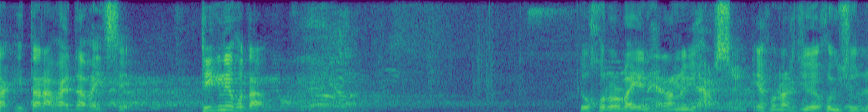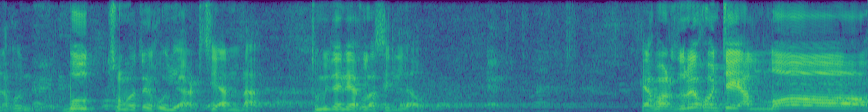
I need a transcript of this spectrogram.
তাকি তারা ফায়দা পাইছে। ঠিক নি কথা? তো সরর বাইন হেরান হইয়া হারছই এখন আর যে হইছই না, এখন বহুত সময়তে হইয়া হারছি, আর না। তুমি জানি একলা চিল্লাও। একবার জোরে শুনছে আল্লাহ!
